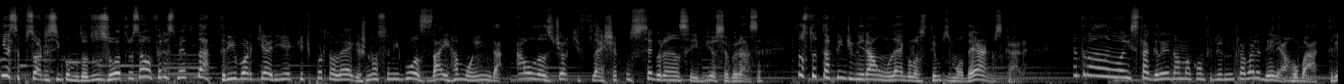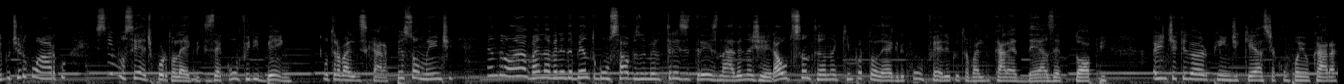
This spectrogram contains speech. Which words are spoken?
E esse episódio, assim como todos os outros, é um oferecimento da Tribo Arquearia aqui de Porto Alegre, nosso amigo Ozai Ramoim, da Aulas de Arco e Flecha com segurança e biossegurança. Então se tu tá afim de virar um Legolas tempos modernos, cara, entra lá no Instagram e dá uma conferida no trabalho dele, arroba Tribo Tiro com Arco. Se você é de Porto Alegre e quiser conferir bem o trabalho desse cara pessoalmente, entra lá, vai na Avenida Bento Gonçalves, número 133, na Arena Geraldo Santana, aqui em Porto Alegre, confere que o trabalho do cara é 10, é top. A gente aqui do RPGcast acompanha o cara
